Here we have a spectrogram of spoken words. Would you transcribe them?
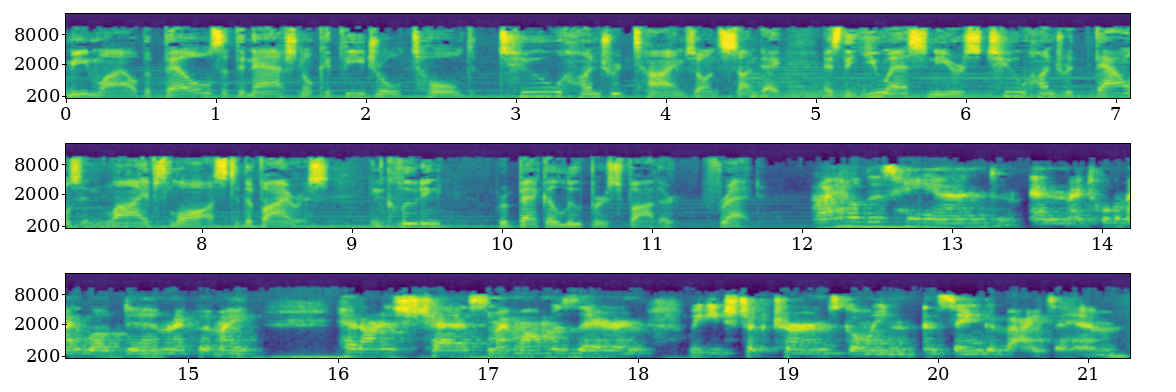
Meanwhile, the bells at the National Cathedral tolled 200 times on Sunday as the U.S. nears 200,000 lives lost to the virus, including Rebecca Looper's father, Fred. I held his hand and I told him I loved him and I put my head on his chest. My mom was there and we each took turns going and saying goodbye to him.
